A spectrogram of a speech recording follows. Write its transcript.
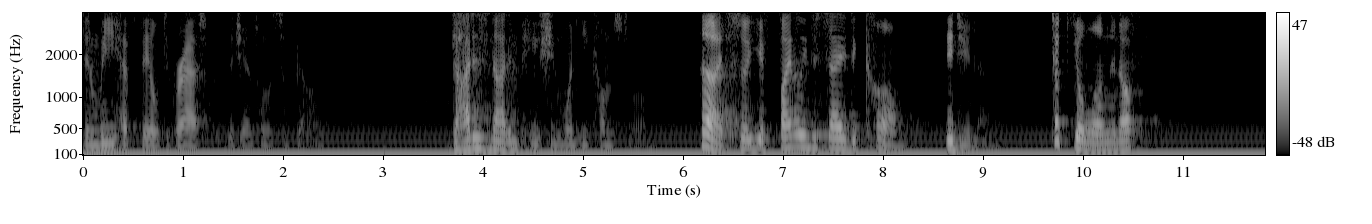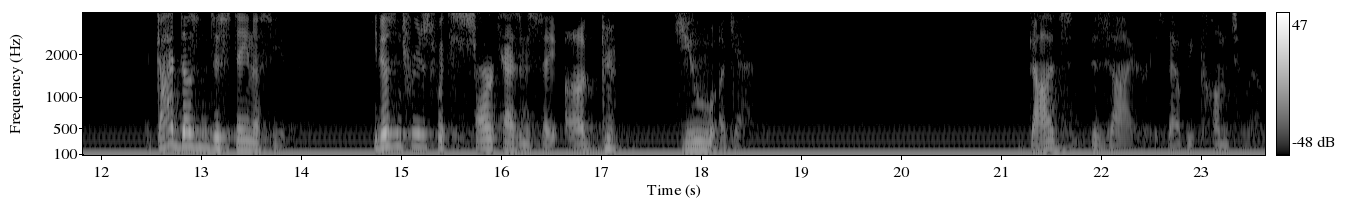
then we have failed to grasp the gentleness of God. God is not impatient when he comes to him. Huh, so you finally decided to come, did you now? Took you long enough. God doesn't disdain us either. He doesn't treat us with sarcasm to say, ugh, you again. God's desire is that we come to him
